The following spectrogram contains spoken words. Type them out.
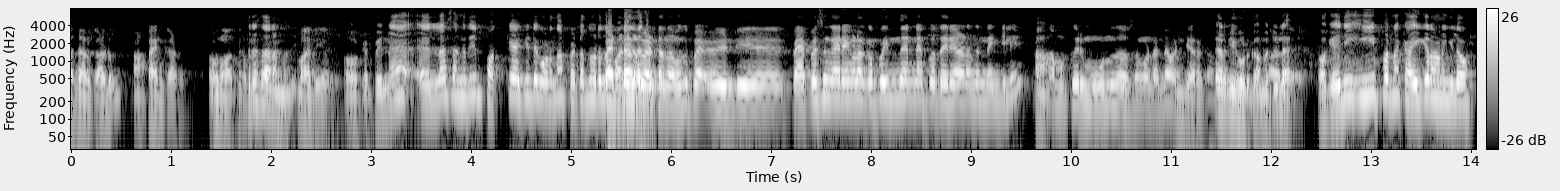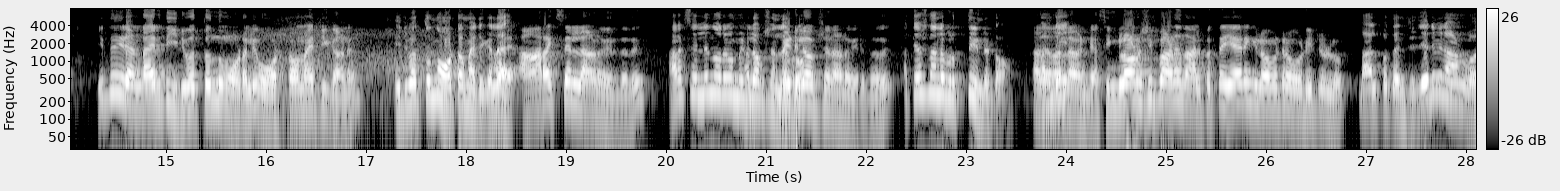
ആധാർ കാർഡും പാൻ കാർഡും. അത് മാത്രം ഇത്ര സാധനം മതി. മതി ഓക്കെ. പിന്നെ എല്ലാ സംഗതിയും പക്കയാക്കിയിട്ട് കൊടുന്നാൽ പെട്ടെന്ന് പെട്ടെന്ന് പെട്ടെന്ന് നമുക്ക് പേപ്പേഴ്സും കാര്യങ്ങളൊക്കെ ഇപ്പൊ ഇന്ന് തന്നെ ഇപ്പൊ തരികയാണെന്നുണ്ടെങ്കിൽ നമുക്കൊരു മൂന്ന് ദിവസം കൊണ്ട് തന്നെ വണ്ടി ഇറക്കാം. ഇറക്കി കൊടുക്കാൻ പറ്റും അല്ലേ ഓക്കെ. ഇനി ഈ പറഞ്ഞ കൈകർ ആണെങ്കിലോ? ഇത് രണ്ടായിരത്തി ഇരുപത്തൊന്ന് മോഡൽ ഓട്ടോമാറ്റിക് ആണ്. ഇരുപത്തൊന്ന് ഓട്ടോമാറ്റിക് അല്ലേ? ആർ എക്സ് എൽ ആണ് വരുന്നത്. ആർ എക്സ് എൽ എന്ന് പറയുമ്പോൾ മിഡിൽ ഓപ്ഷൻ മിഡിൽ ഓപ്ഷൻ ആണ് വരുന്നത്. അത്യാവശ്യം നല്ല വൃത്തിയുണ്ട് കേട്ടോ നല്ല വണ്ടിയാണ് സിംഗിൾ ഓണർഷിപ്പ് ആണ് നാല്പത്തി അയ്യായിരം കിലോമീറ്റർ ഓടിയിട്ടുള്ളൂ. നാല്പത്തഞ്ച്. ജെനുവിൻ ആണല്ലോ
